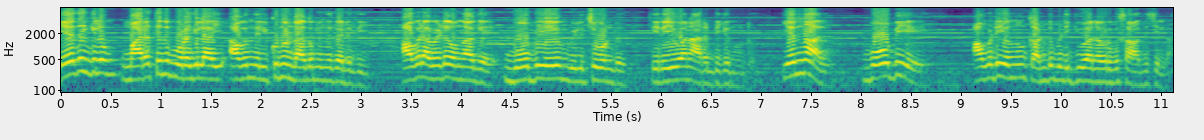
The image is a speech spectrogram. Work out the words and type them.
ഏതെങ്കിലും മരത്തിന് പുറകിലായി അവൻ നിൽക്കുന്നുണ്ടാകുമെന്ന് കരുതി അവരവിടെ ഒന്നാകെ ബോബിയെയും വിളിച്ചുകൊണ്ട് തിരയുവാൻ ആരംഭിക്കുന്നുണ്ട്. എന്നാൽ ബോബിയെ അവിടെയൊന്നും കണ്ടുപിടിക്കുവാൻ അവർക്ക് സാധിച്ചില്ല.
